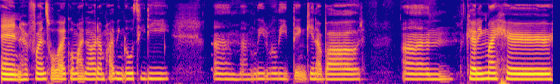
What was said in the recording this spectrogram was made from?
and her friends were like, "Oh my God, I'm having OCD. Um, I'm literally thinking about um cutting my hair.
